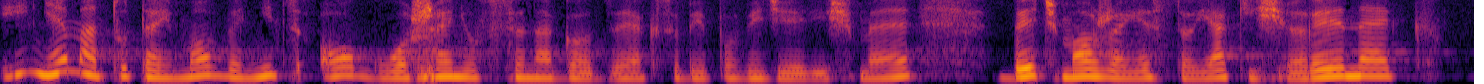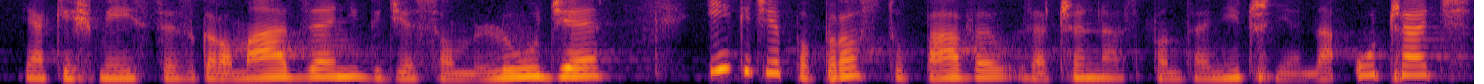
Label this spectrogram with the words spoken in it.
I nie ma tutaj mowy nic o głoszeniu w synagodze, jak sobie powiedzieliśmy. Być może jest to jakiś rynek, jakieś miejsce zgromadzeń, gdzie są ludzie i gdzie po prostu Paweł zaczyna spontanicznie nauczać.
